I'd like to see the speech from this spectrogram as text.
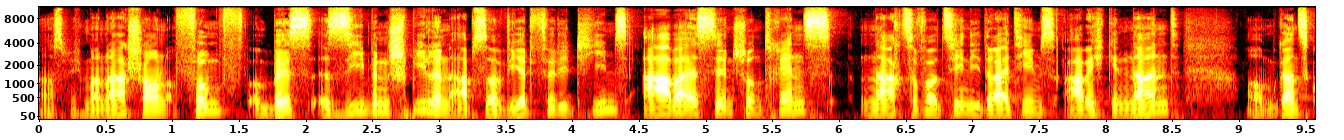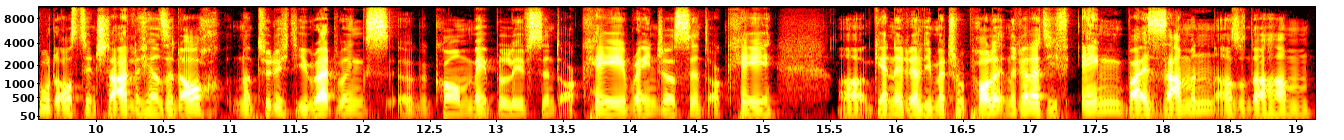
lass mich mal nachschauen, fünf bis sieben Spielen absolviert für die Teams. Aber es sind schon Trends nachzuvollziehen. Die drei Teams habe ich genannt. Ähm, ganz gut aus den Startlöchern sind auch natürlich die Red Wings äh, gekommen. Maple Leafs sind okay, Rangers sind okay. Äh, generell die Metropolitan relativ eng beisammen. Also da haben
